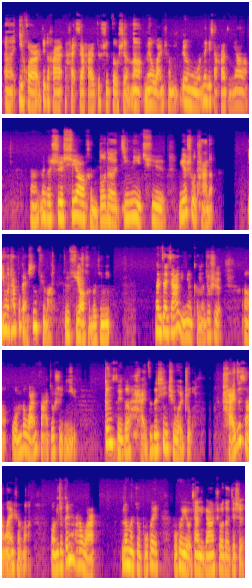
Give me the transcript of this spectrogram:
嗯一会儿这个孩孩小孩就是走神了，没有完成任务，那个小孩怎么样了？嗯，那个是需要很多的精力去约束他的，因为他不感兴趣嘛，就需要很多精力。但在家里面可能就是，嗯，我们的玩法就是以跟随着孩子的兴趣为主，孩子想玩什么，我们就跟着他玩，那么就不会不会有像你刚刚说的，就是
